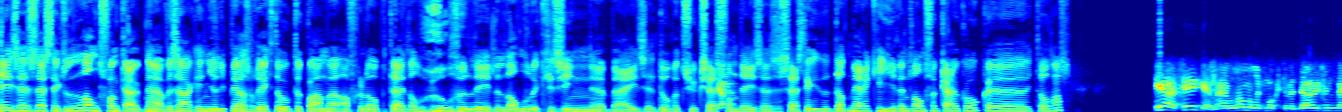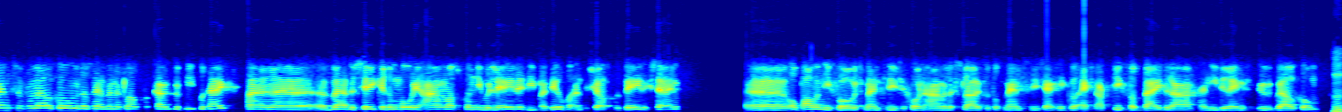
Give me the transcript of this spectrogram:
D66 Land van Kuik. Nou, we zagen in jullie persbericht ook, er kwamen afgelopen tijd al heel veel leden landelijk gezien uh, bij, door het succes van D66. Dat merk je hier in het Land van Kuik ook, uh, Thomas? Ja, zeker. Nou, landelijk mochten we duizend mensen verwelkomen. Dat hebben we in het Land van Kuik nog niet bereikt. Maar uh, we hebben zeker een mooie aanwas van nieuwe leden die met heel veel enthousiasme bezig zijn. Op alle niveaus. Mensen die zich gewoon aan willen sluiten tot mensen die zeggen ik wil echt actief wat bijdragen. En iedereen is natuurlijk welkom. Hm.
